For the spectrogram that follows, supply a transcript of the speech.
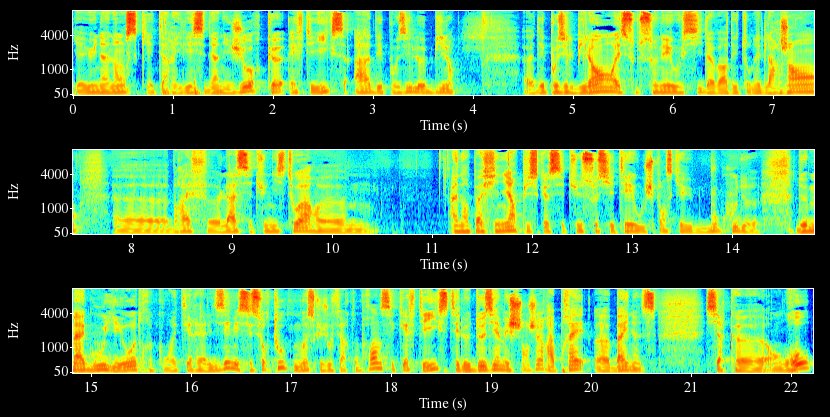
y a eu une annonce qui est arrivée ces derniers jours que FTX a déposé le bilan. Euh, déposé le bilan, est soupçonné aussi d'avoir détourné de l'argent. Euh, bref, là c'est une histoire euh, à n'en pas finir, puisque c'est une société où je pense qu'il y a eu beaucoup de, magouilles et autres qui ont été réalisées, mais c'est surtout, moi ce que je veux faire comprendre, c'est qu'FTX était le deuxième échangeur après euh, Binance. C'est-à-dire qu'en gros,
